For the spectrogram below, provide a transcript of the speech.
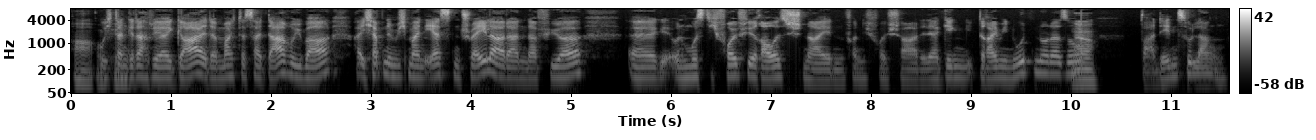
Ah, okay. Wo ich dann gedacht habe, ja egal, dann mache ich das halt darüber. Ich habe nämlich meinen ersten Trailer dann dafür äh, und musste ich voll viel rausschneiden. Fand ich voll schade. Der ging drei Minuten oder so. ja. War denen zu lang.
